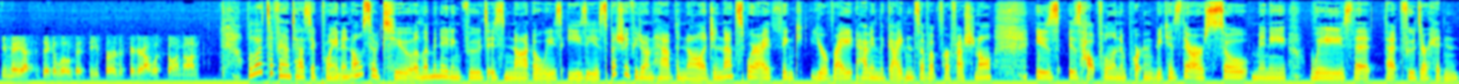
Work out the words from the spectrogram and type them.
You may have to dig a little bit deeper to figure out what's going on. Well, that's a fantastic point. And also, too, eliminating foods is not always easy, especially if you don't have the knowledge. And that's where I think you're right. Having the guidance of a professional is is helpful and important because there are so many ways that that foods are hidden.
